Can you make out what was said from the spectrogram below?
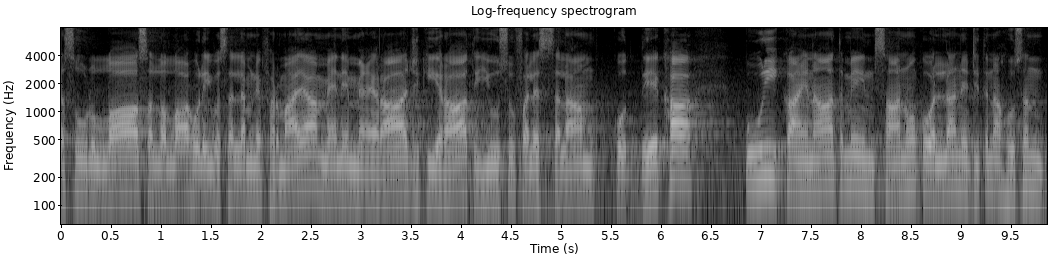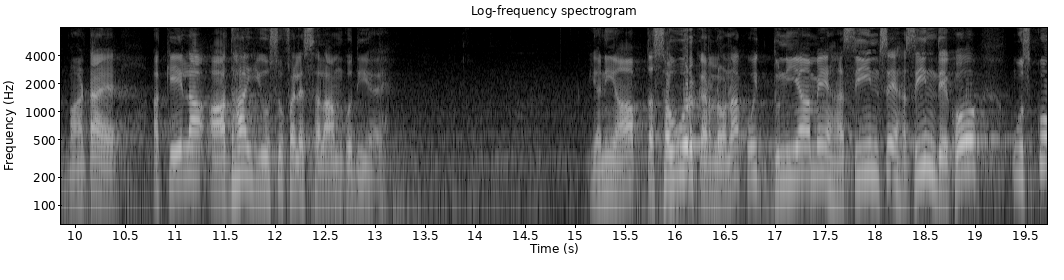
رسول اللہ صلی اللہ علیہ وسلم نے فرمایا میں نے معراج کی رات یوسف علیہ السلام کو دیکھا پوری کائنات میں انسانوں کو اللہ نے جتنا حسن بانٹا ہے اکیلا آدھا یوسف علیہ السلام کو دیا ہے یعنی آپ تصور کر لو نا کوئی دنیا میں حسین سے حسین دیکھو اس کو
